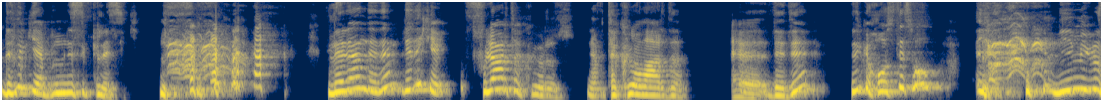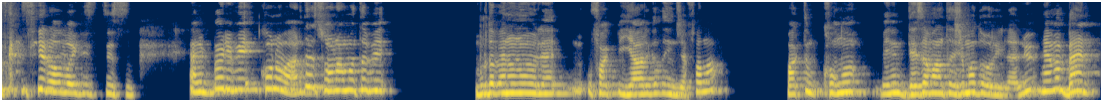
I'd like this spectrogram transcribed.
Dedim ki ya bunun nesi klasik? Neden dedim? Dedi ki fular takıyoruz. Ya, takıyorlardı evet. e, dedi. Dedim ki hostes ol. Niye Migros kasiyer olmak istiyorsun? Yani böyle bir konu vardı. Sonra ama tabii burada ben onu öyle ufak bir yargılayınca falan baktım konu benim dezavantajıma doğru ilerliyor. Hemen ben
